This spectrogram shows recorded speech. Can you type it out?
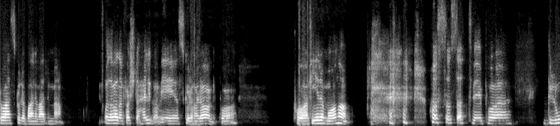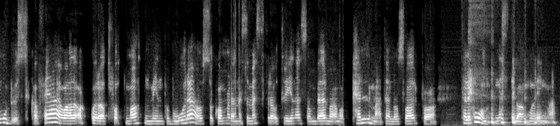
og jeg skulle bare være med. Og det var den første helga vi skulle ha lag på, på fire måneder. og så satt vi på Globus kafé og hadde akkurat fått maten min på bordet. Og så kommer det en SMS fra Trine som ber meg om å pelle meg til å svare på telefonen neste gang hun ringer meg.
